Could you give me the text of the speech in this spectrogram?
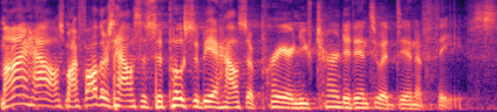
My house, my father's house is supposed to be a house of prayer, and you've turned it into a den of thieves.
